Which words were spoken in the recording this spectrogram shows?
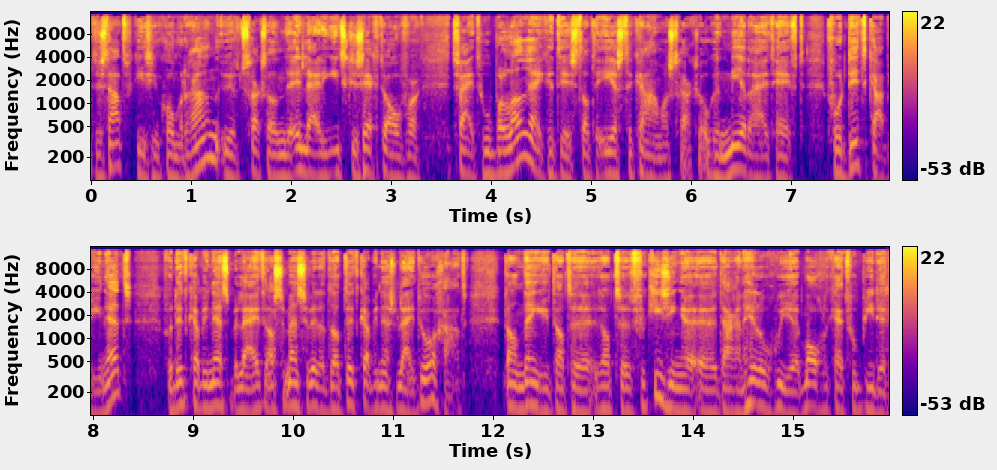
de statenverkiezingen komen eraan. U hebt straks al in de inleiding iets gezegd over het feit... hoe belangrijk het is dat de Eerste Kamer straks ook een meerderheid heeft... voor dit kabinet, voor dit kabinetsbeleid. En als de mensen willen dat dit kabinetsbeleid doorgaat... dan denk ik dat, uh, dat de verkiezingen uh, daar een hele goede mogelijkheid voor bieden...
